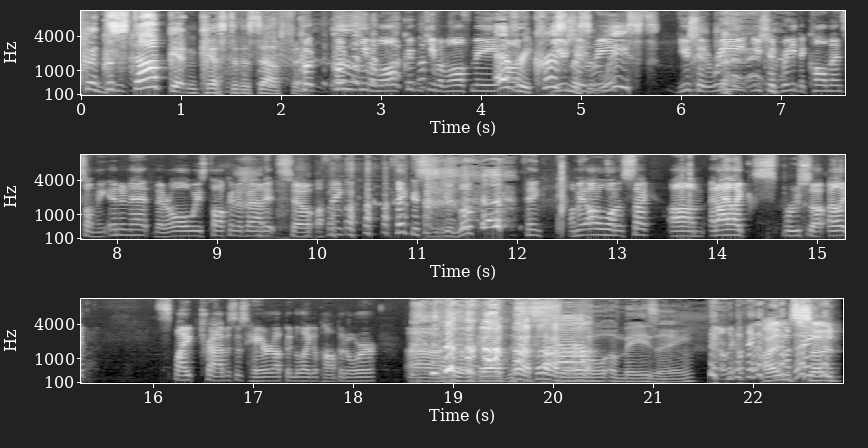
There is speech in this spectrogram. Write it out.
couldn't, stop getting kissed in this outfit. couldn't couldn't keep them off. Couldn't keep them off me. Every Um, you Christmas should at least. you should read you should read the comments on the internet. They're always talking about it. So I think I think this is a good look. I think I mean I don't want to say um and I like spruce up I like spike Travis's hair up into like a pompadour. Um, Oh my god, this is so amazing. I think- I think- I'm I think- so I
